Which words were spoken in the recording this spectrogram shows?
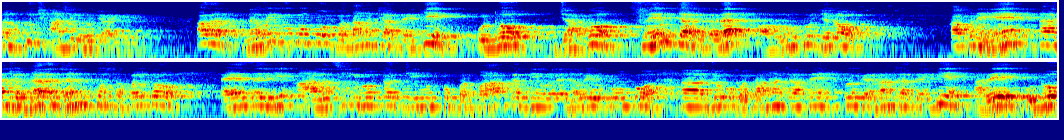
कुछ हासिल हो जाएगी। और नवयुवकों को बताना चाहते हैं कि उठो, जागो, स्वयं जाग कर औरों को जगाओ। अपने जो नर जन्म को सफल करो। ऐसे ही आलसी होकर जीवन को बर्बाद करने वाले नवयुवकों को जो बताना चाहते हैं, वो कहना चाहते हैं कि, अरे, उठो,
